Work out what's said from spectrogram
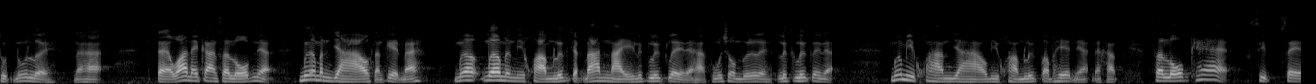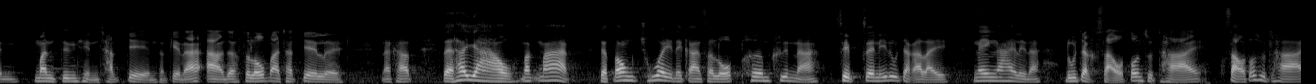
สุดนู่นเลยนะฮะแต่ว่าในการสลปเนี่ยเมื่อมันยาวสังเกตไหมเมื่อเมื่อมันมีความลึกจากด้านในลึกๆเลยเนี่ยฮะคุณผู้ชมดูได้เลยลึกๆเลยเนี่ย เมื่อมีความยาวมีความลึกประเภทเนี้ยนะครับสโลปแค่ 10 เซนมันจึงเห็นชัดเจนสังเกตนะอ่าจะสโลปมาชัดเจนเลยนะครับแต่ถ้ายาวมากๆ จะต้องช่วยในการสโลปเพิ่มขึ้นนะ 10 เซนนี้ดูจากอะไรง่ายๆเลยนะ ดูจากเสาต้นสุดท้าย เสาต้นสุดท้าย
